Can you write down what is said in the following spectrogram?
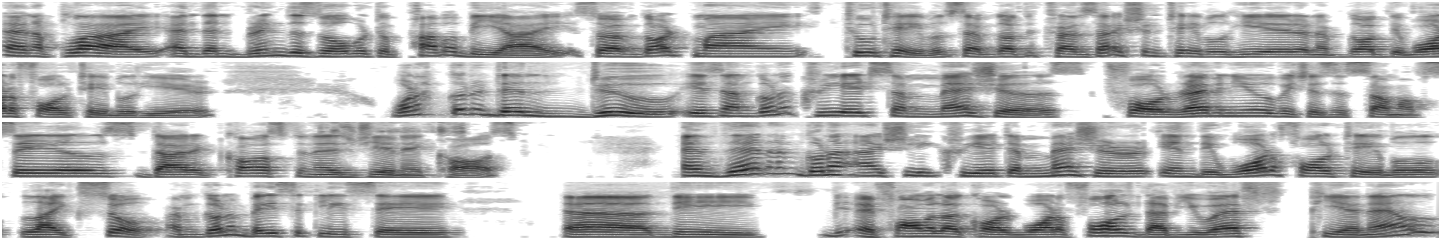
and apply and then bring this over to Power BI. So I've got my two tables. I've got the transaction table here and I've got the waterfall table here. What I'm going to then do is I'm going to create some measures for revenue, which is the sum of sales, direct cost, and SG&A cost. And then I'm going to actually create a measure in the waterfall table like so. I'm going to basically say uh, the a formula called waterfall WF PNL.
